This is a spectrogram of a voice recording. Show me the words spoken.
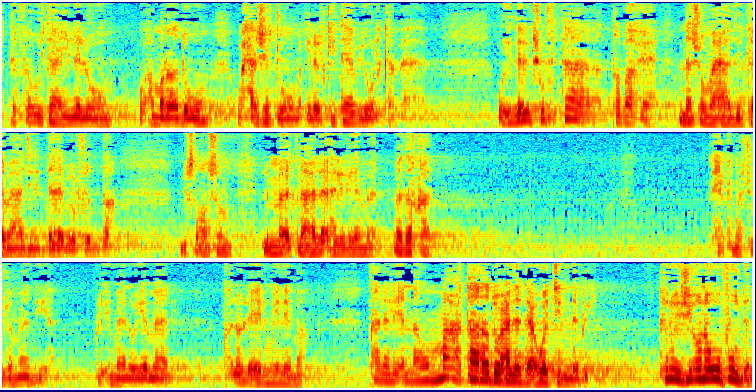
متفاوتة عللهم وأمراضهم وحاجتهم إلى الكتاب والكمال. ولذلك شفت الطبائع الناس معادن كمعادن الذهب والفضة. وسلم لما أثنى على أهل اليمن ماذا قال؟ الحكمة يمانية والإيمان يماني. قالوا العلم لما؟ قال لأنهم ما اعترضوا على دعوة النبي. كانوا يجيئون وفودا.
